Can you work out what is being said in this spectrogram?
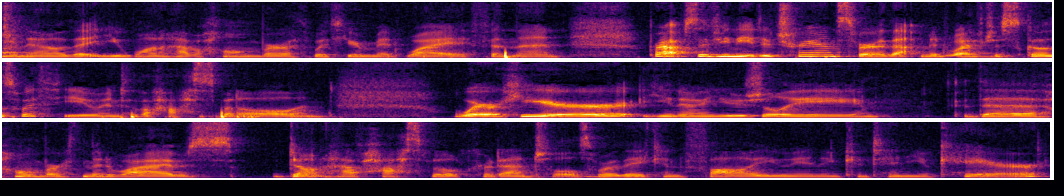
you know that you want to have a home birth with your midwife and then perhaps if you need to transfer that midwife just goes with you into the hospital and where here, you know, usually the home birth midwives don't have hospital credentials where they can follow you in and continue care.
